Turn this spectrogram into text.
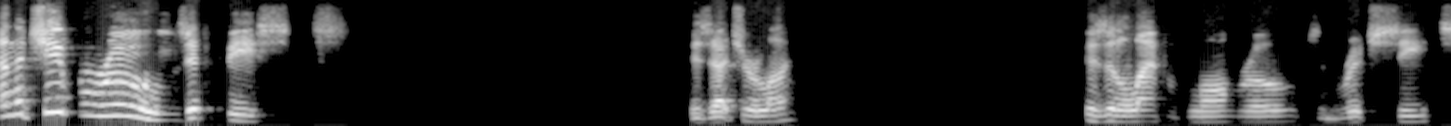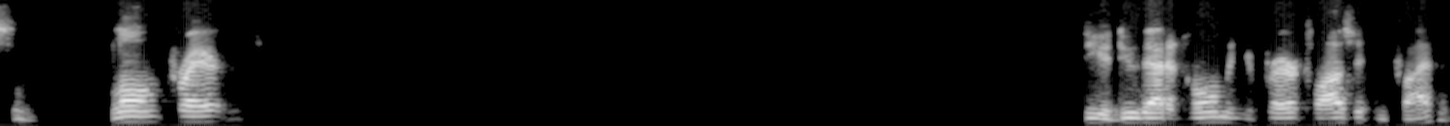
and the chief rooms at feasts. Is that your life? Is it a life of long robes and rich seats and long prayers? Do you do that at home in your prayer closet in private?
